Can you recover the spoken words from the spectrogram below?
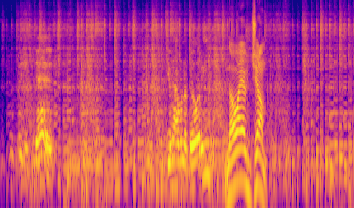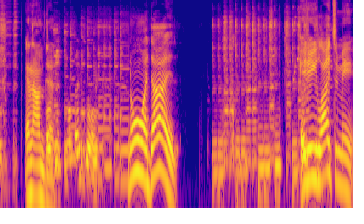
stupid it's dead. Do you have an ability? No, I have jump. And now I'm dead. just jump into him? No, I died. AJ, you lied to me.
